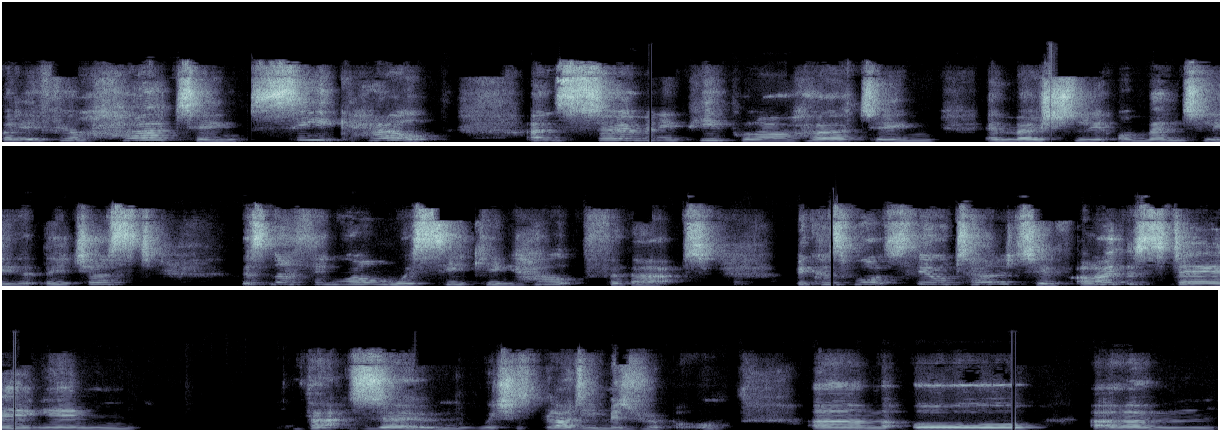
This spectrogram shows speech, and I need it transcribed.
But if you're hurting seek help. And so many people are hurting emotionally or mentally that they just there's nothing wrong with seeking help for that because what's the alternative? Either staying in that zone, which is bloody miserable, um, or um,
